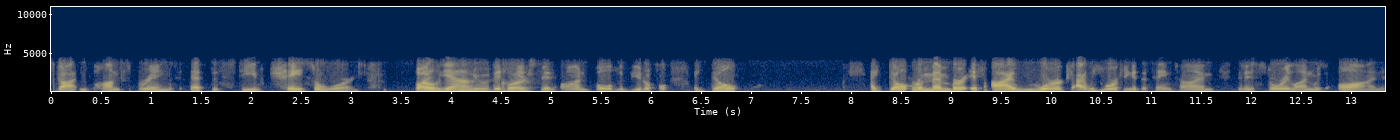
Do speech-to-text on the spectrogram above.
Scott in Palm Springs at the Steve Chase Awards. But Oh, yeah, knew of that he'd been on Bold and the Beautiful. I don't. I don't remember if I worked. I was working at the same time that his storyline was on.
